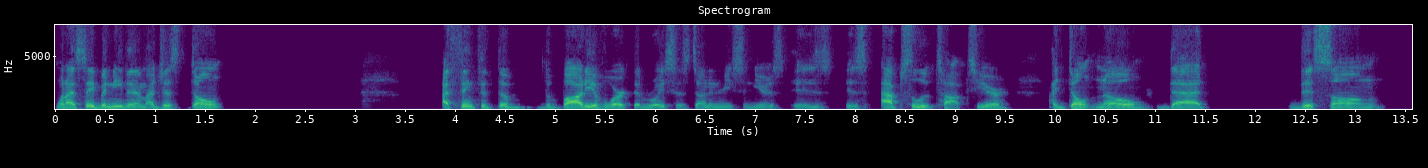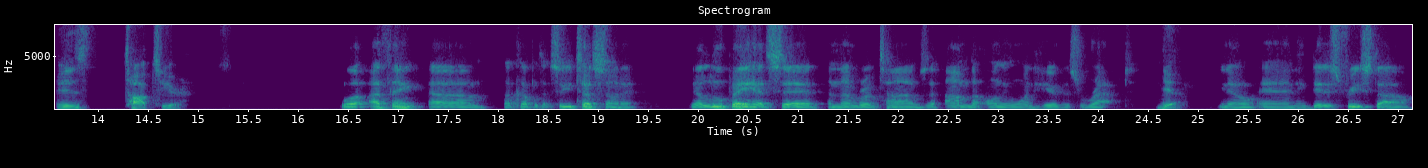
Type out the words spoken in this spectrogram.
when I say beneath him, I just don't I think that the the body of work that Royce has done in recent years is is absolute top tier. I don't know that this song is top tier. Well, I think um, a couple things. So you touched on it. You know, Lupe had said a number of times that I'm the only one here that's rapped. Yeah. You know, and he did his freestyle.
